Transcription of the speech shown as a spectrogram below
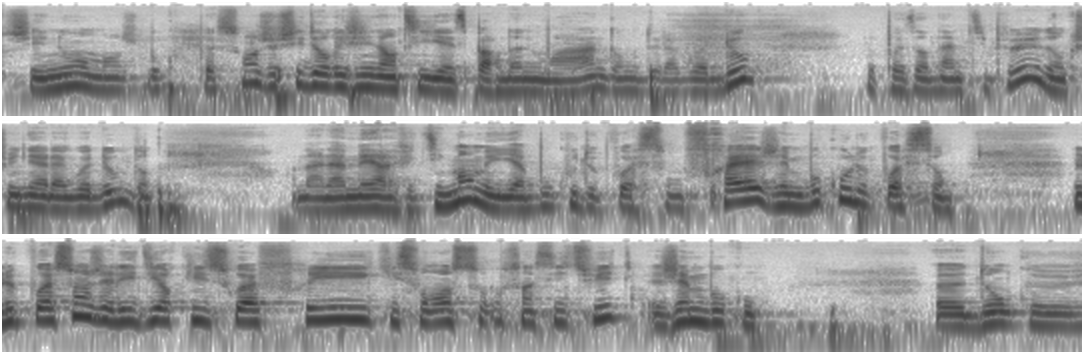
Chez nous, on mange beaucoup de poisson. Je suis d'origine antillaise, pardonne-moi, hein, donc de la Guadeloupe. Je présente un petit peu. Donc, je suis née à la Guadeloupe. Donc, on a la mer, effectivement, mais il y a beaucoup de poissons frais. J'aime beaucoup le poisson. Le poisson, j'allais dire qu'il soit frit, qu'il soit en sauce, ainsi de suite. J'aime beaucoup. Euh, donc, euh,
